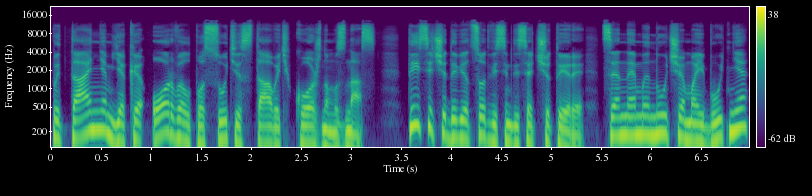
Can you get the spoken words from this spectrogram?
Питанням, яке Орвел, по суті, ставить кожному з нас. 1984 – це неминуче майбутнє,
